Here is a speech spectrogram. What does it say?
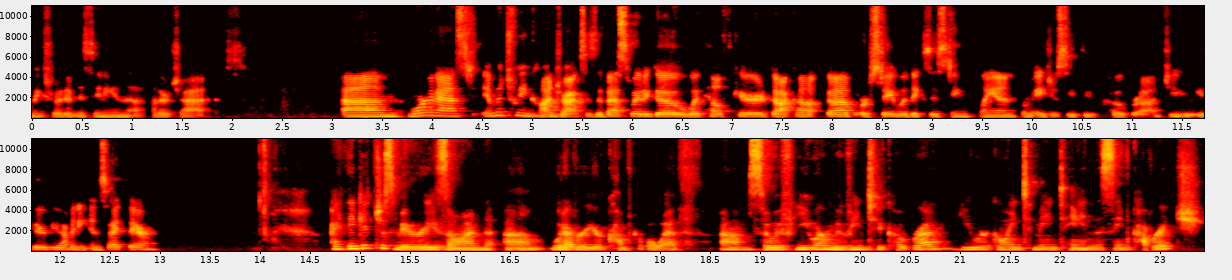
make sure I didn't miss any in the other chat. Um, Morgan asked, in between contracts, is the best way to go with healthcare.gov or stay with existing plan from agency through COBRA? Do you either of you have any insight there? I think it just varies on um, whatever you're comfortable with. Um, so if you are moving to COBRA, you are going to maintain the same coverage.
